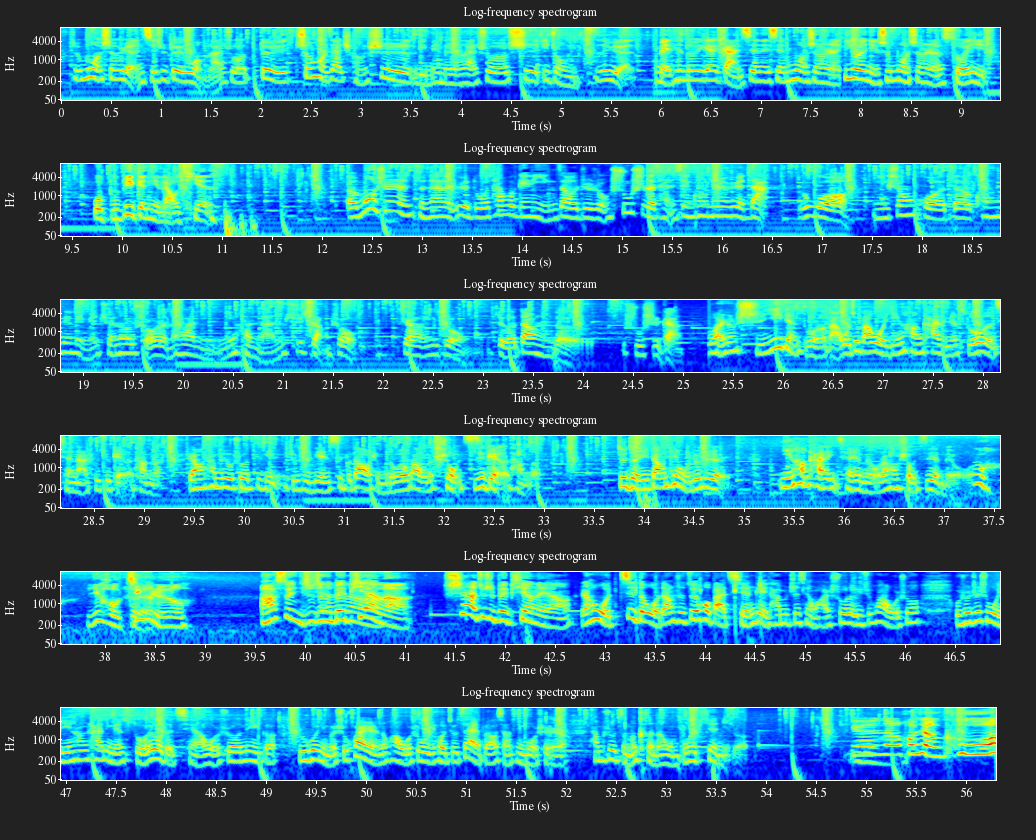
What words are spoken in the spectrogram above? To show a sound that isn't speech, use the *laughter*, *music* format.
就陌生人，其实对于我们来说，对于生活在城市里面的人来说，是一种资源。每天都应该感谢那些陌生人，因为你是陌生人，所以我不必跟你聊天。呃，陌生人存在的越多，他会给你营造的这种舒适的弹性空间就越大。如果你生活的空间里面全都是熟人的话，你你很难去享受这样一种得当的舒适感。晚上十一点多了吧，我就把我银行卡里面所有的钱拿出去给了他们，然后他们又说自己就是联系不到什么的，我又把我的手机给了他们，就等于当天我就是银行卡里钱也没有，然后手机也没有了。哇，你好惊人哦！啊，所以你是真的被骗了。是啊，就是被骗了呀。然后我记得我当时最后把钱给他们之前，我还说了一句话，我说我说这是我银行卡里面所有的钱，我说那个如果你们是坏人的话，我说我以后就再也不要相信陌生人。他们说怎么可能，我们不会骗你的。天呐，好想哭。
